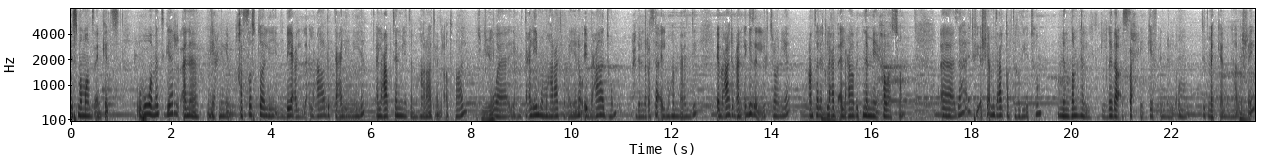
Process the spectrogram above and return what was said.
اسمه Moms and Kids وهو متجر أنا يعني خصصته لبيع الألعاب التعليمية ألعاب تنمية المهارات عند الأطفال. جميل. ويعني تعليمهم مهارات معينة وإبعادهم واحدة من الرسائل المهمه عندي إبعادهم عن الاجهزه الالكترونيه عن طريق لعب ألعاب تنمي حواسهم. آه زائد في أشياء متعلقة بتغذيتهم من ضمنها الغذاء الصحي كيف إن الأم تتمكن من هذا الشيء.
